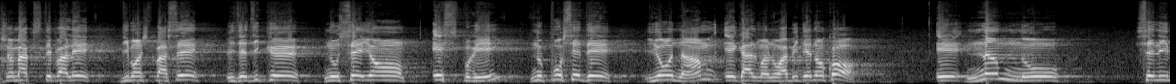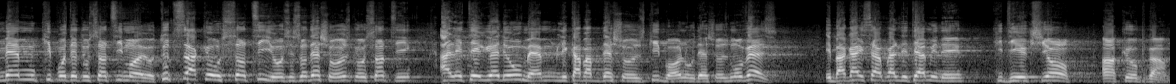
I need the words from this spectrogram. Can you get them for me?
Que Max t'ai parlé dimanche passé, il t'a dit que nous soyons esprit, nous possédons une âme, également nous habitons dans le corps. Et l'âme, nous, c'est lui-même qui être au sentiment. Tout ça que vous sentez, ce sont des choses que vous sentez à l'intérieur de vous-même, les capables des choses qui bonnes ou des choses mauvaises. Et bagaille, ça va déterminer qui direction en que vous prenez.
